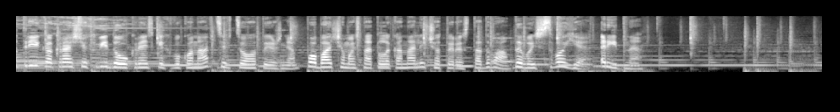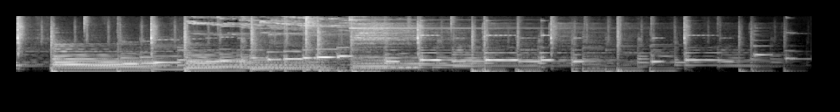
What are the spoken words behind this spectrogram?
Трійка кращих відео українських виконавців цього тижня. Побачимось на телеканалі 402. Дивись своє рідне.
